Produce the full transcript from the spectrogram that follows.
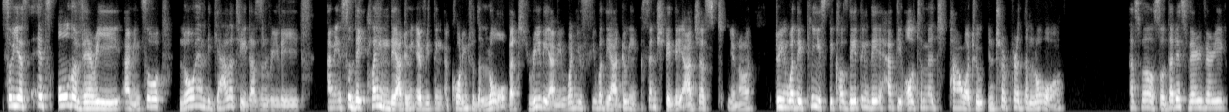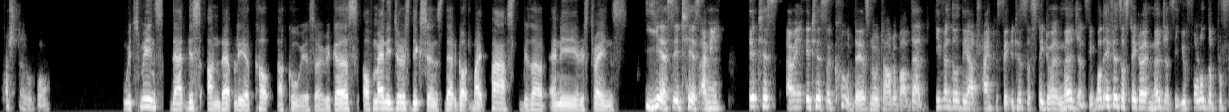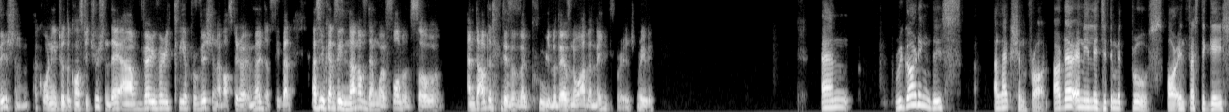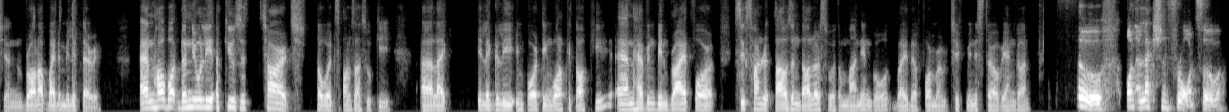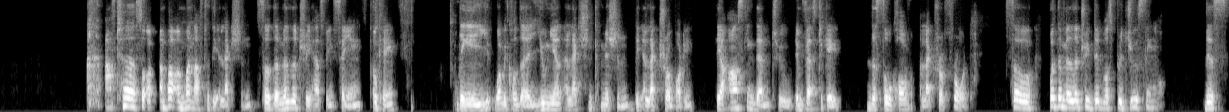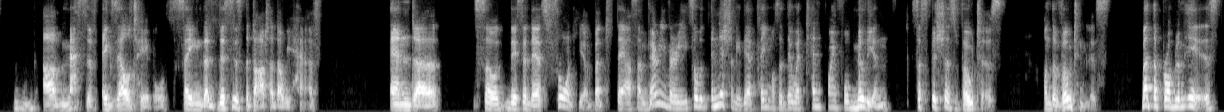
so yes, it's all a very, I mean, so law and legality doesn't really, I mean, so they claim they are doing everything according to the law, but really, I mean, when you see what they are doing, essentially they are just, you know, doing what they please because they think they have the ultimate power to interpret the law as well. So that is very, very questionable. Which means that this undoubtedly a, coup, a coup, yes, sir, because of many jurisdictions that got bypassed without any restraints. Yes, it is. I mean, it is, I mean, it is a coup. There's no doubt about that. Even though they are trying to say it is a state of emergency. Well, if it's a state of emergency, you follow the provision according to the constitution. There are very, very clear provision about state of emergency. But as you can see, none of them were followed. So undoubtedly, this is a coup. You know, there's no other name for it, really. And regarding this election fraud, are there any legitimate proofs or investigation brought up by the military? And how about the newly accused charge towards Aung San Suu Kyi, uh, like illegally importing walkie-talkie and having been bribed for $600,000 worth of money and gold by the former chief minister of Yangon? So on election fraud, so after, so about a month after the election, so the military has been saying, okay, the, what we call the Union Election Commission, the electoral body, they are asking them to investigate the so-called electoral fraud. So what the military did was producing this uh, massive Excel table saying that this is the data that we have. And uh, so they said there's fraud here, but there are some very, very, so initially their claim was that there were 10.4 million suspicious voters on the voting list. But the problem is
